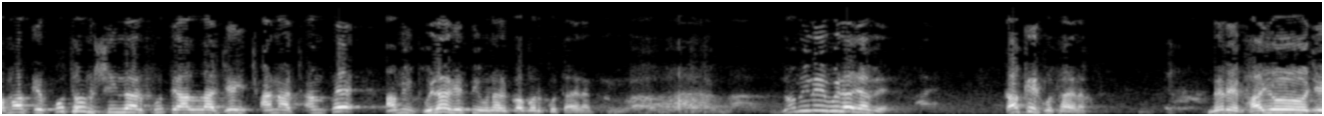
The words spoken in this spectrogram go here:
আমাকে প্রথম সিঙ্গার ফুতে আল্লাহ যেই ছানা ছানছে, আমি ভুলা গেছি ওনার কবর কোথায় রাখছি জমিনেই ভুলা যাবে। কাকে কোথায় রাখছে মেরে ভাইও, যে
